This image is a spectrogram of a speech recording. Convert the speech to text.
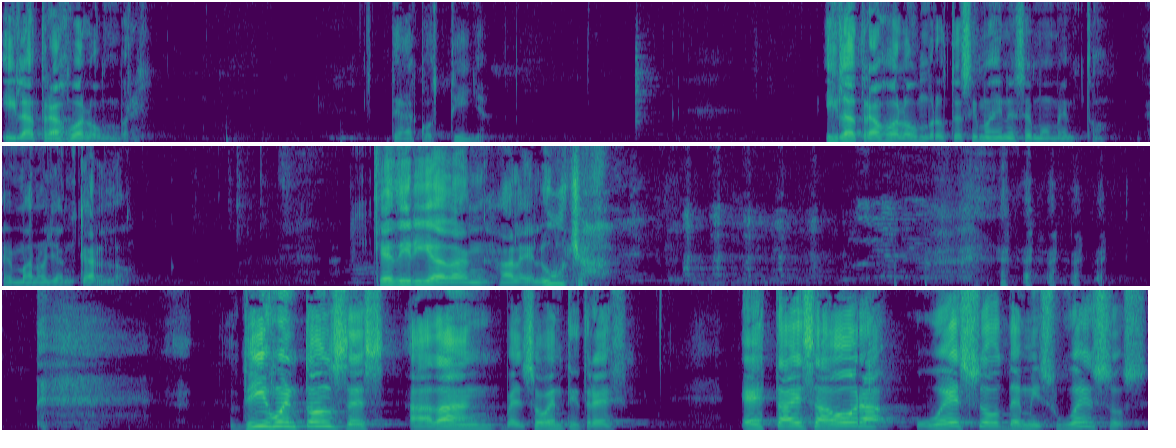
y la trajo al hombre. De la costilla. Y la trajo al hombre. Usted se imagina ese momento, hermano Giancarlo. ¿Qué diría Adán? Aleluya. Dijo entonces Adán, verso 23, esta es ahora hueso de mis huesos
